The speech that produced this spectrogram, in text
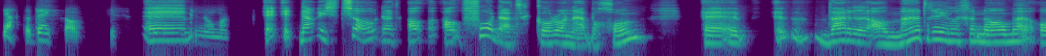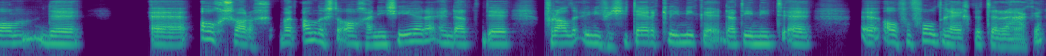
Ja, dat denk ik ook. Is um, te noemen. Nou is het zo dat al, al voordat corona begon, uh, waren er al maatregelen genomen om de uh, oogzorg wat anders te organiseren. En dat de, vooral de universitaire klinieken, dat die niet overvol dreigden te raken.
